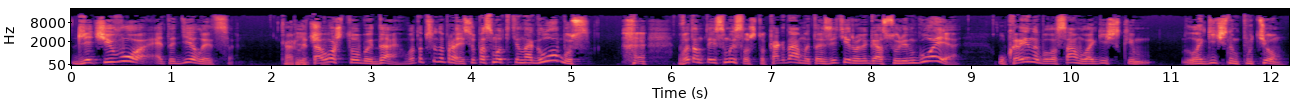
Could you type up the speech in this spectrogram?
Для чего это делается? Короче. Для того, чтобы, да, вот абсолютно правильно. Если вы посмотрите на глобус, в этом-то и смысл, что когда мы транзитировали газ с Уренгоя, Украина была самым логическим, логичным путем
